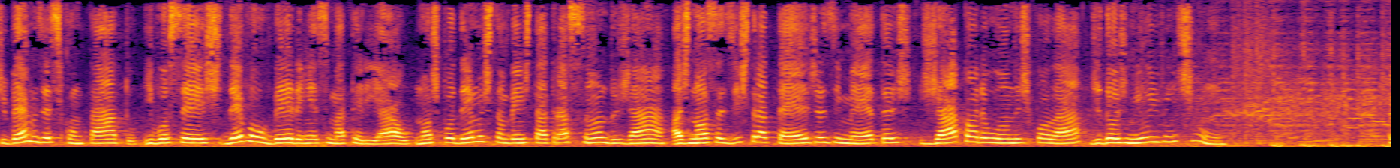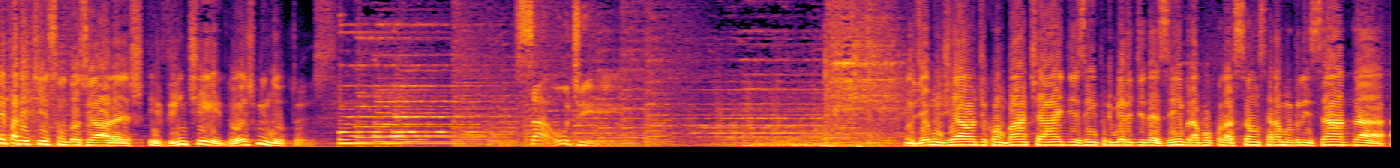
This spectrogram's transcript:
tivermos esse contato e vocês devolverem esse material, nós podemos também estar traçando já as nossas estratégias e metas já para o ano escolar de 2021. Em Pariti são 12 horas e 22 minutos. Saúde. No Dia Mundial de Combate à AIDS, em 1 de dezembro, a população será mobilizada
